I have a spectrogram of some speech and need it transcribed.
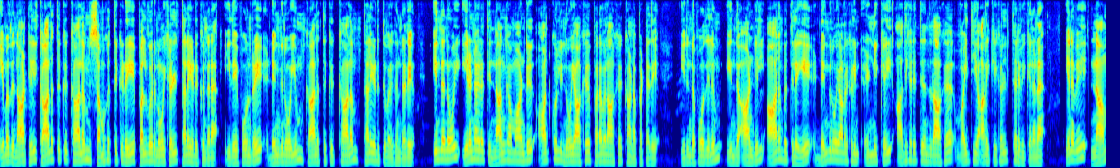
எமது நாட்டில் காலத்துக்கு காலம் சமூகத்துக்கிடையே பல்வேறு நோய்கள் தலையெடுக்கின்றன. இதேபோன்றே டெங்கு நோயும் காலத்துக்கு காலம் தலையெடுத்து வருகின்றது. இந்த நோய் இரண்டாயிரத்தி நான்காம் ஆண்டு ஆட்கொல்லி நோயாக பரவலாக காணப்பட்டது. இருந்தபோதிலும் இந்த ஆண்டில் ஆரம்பத்திலேயே டெங்கு நோயாளர்களின் எண்ணிக்கை அதிகரித்திருந்ததாக வைத்திய அறிக்கைகள் தெரிவிக்கின்றன. எனவே நாம்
